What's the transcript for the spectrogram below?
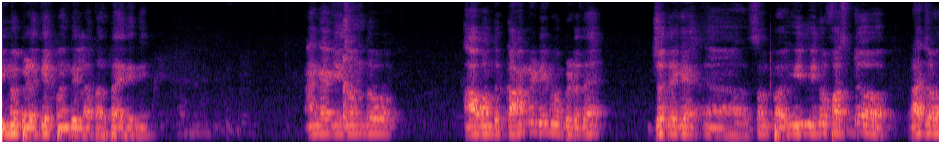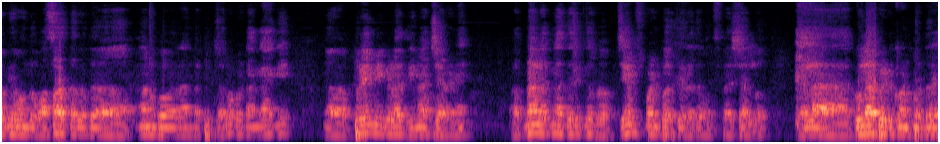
ಇನ್ನು ಬೆಳಗ್ಗೆ ಬಂದಿಲ್ಲ, ಬರ್ತಾ ಇದ್ದೀನಿ. ಹಂಗಾಗಿ ಇದೊಂದು, ಆ ಒಂದು ಕಾಮಿಡಿನೂ ಬಿಡದೆ ಜೊತೆಗೆ ಸ್ವಲ್ಪ ಇದು ಫಸ್ಟ್ ರಾಜು ಒಂದು ಹೊಸ ತರದ ಅನುಭವ ಅಂತ ಪಿಕ್ಚರು ಬಟ್ ಹಂಗಾಗಿ ಪ್ರೇಮಿಗಳ ದಿನಾಚರಣೆ. ಹದಿನಾಲ್ಕನೇ ತಾರೀಕು ಜೇಮ್ಸ್ ಬಾಂಡ್ ಬರ್ತಿರೋದು ಒಂದು ಸ್ಪೆಷಲ್ ಎಲ್ಲ ಗುಲಾಬಿ ಹಿಡ್ಕೊಂಡು ಬಂದ್ರೆ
